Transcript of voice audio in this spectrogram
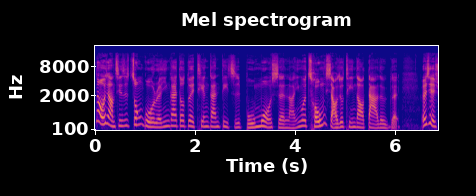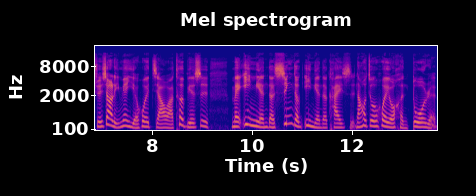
那我想，其实中国人应该都对天干地支不陌生啦，因为从小就听到大，对不对？而且学校里面也会教啊，特别是。每一年的新的一年的开始，然后就会有很多人，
